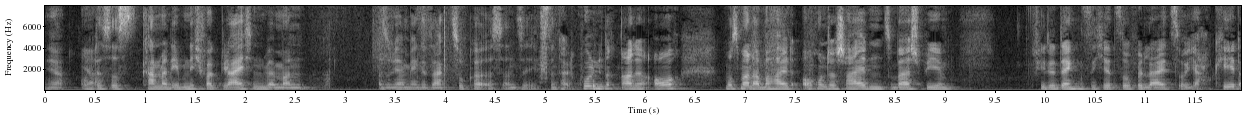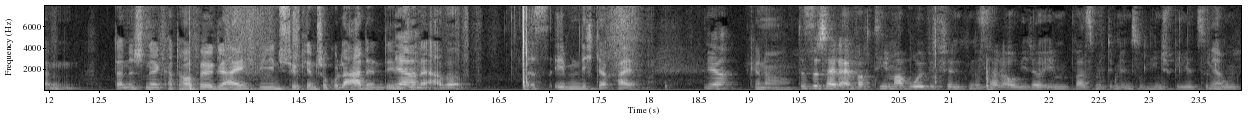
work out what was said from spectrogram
Ja, und das ist, kann man eben nicht vergleichen, wenn man, also wir haben ja gesagt, Zucker ist an sich, sind halt Kohlenhydrate auch, muss man aber halt auch unterscheiden. Zum Beispiel, viele denken sich jetzt so vielleicht so, ja, okay, dann, dann ist eine Kartoffel gleich wie ein Stückchen Schokolade in dem Sinne, aber das ist eben nicht der Fall. Ja. Genau. Das ist halt einfach Thema Wohlbefinden. Das hat auch wieder eben was mit dem Insulinspiegel zu tun. Ja.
